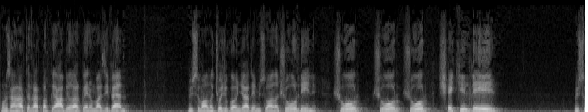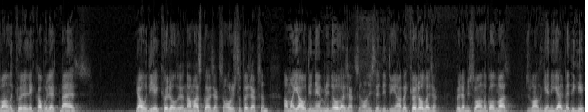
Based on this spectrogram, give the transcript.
Bunu sana hatırlatmak bir abi olarak benim vazifem. Müslümanlık çocuk oyuncağı değil, Müslümanlık şuur dini. Şuur, şuur, şuur, şekil değil. Müslümanlık kölelik kabul etmez. Yahudiye köle oluyor, namaz kılacaksın, oruç tutacaksın ama Yahudinin emrinde olacaksın. Onun istediği dünyada köle olacak. Böyle Müslümanlık olmaz. Müslümanlık yeni gelmedi ki.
